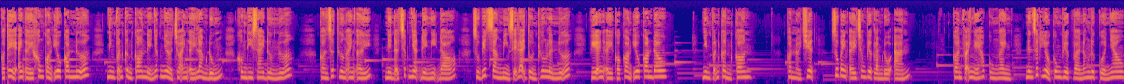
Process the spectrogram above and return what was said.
có thể anh ấy không còn yêu con nữa, nhưng vẫn cần con để nhắc nhở cho anh ấy làm đúng, không đi sai đường nữa. Con rất thương anh ấy nên đã chấp nhận đề nghị đó, dù biết rằng mình sẽ lại tổn thương lần nữa vì anh ấy có còn yêu con đâu. Nhưng vẫn cần con. Con nói chuyện, giúp anh ấy trong việc làm đồ án. Con và anh ấy học cùng ngành nên rất hiểu công việc và năng lực của nhau.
